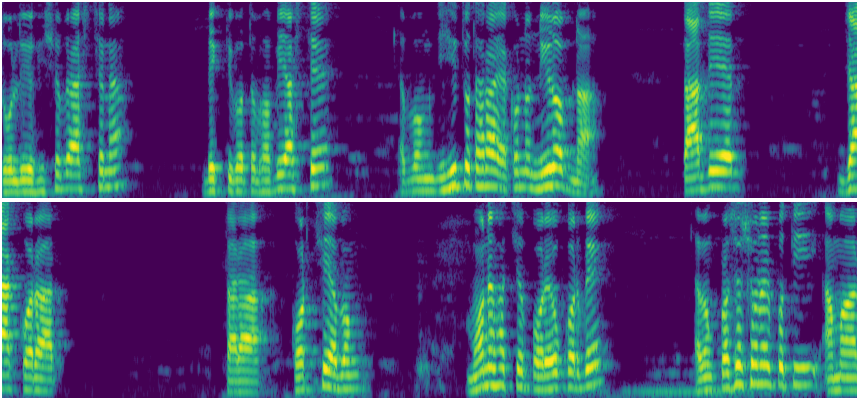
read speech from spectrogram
দলীয় হিসেবে আসছে না, ব্যক্তিগতভাবেই আসছে এবং যেহেতু তারা এখনও নীরব না, তাদের যা করার তারা করছে এবং মনে হচ্ছে পরেও করবে এবং প্রশাসনের প্রতি আমার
